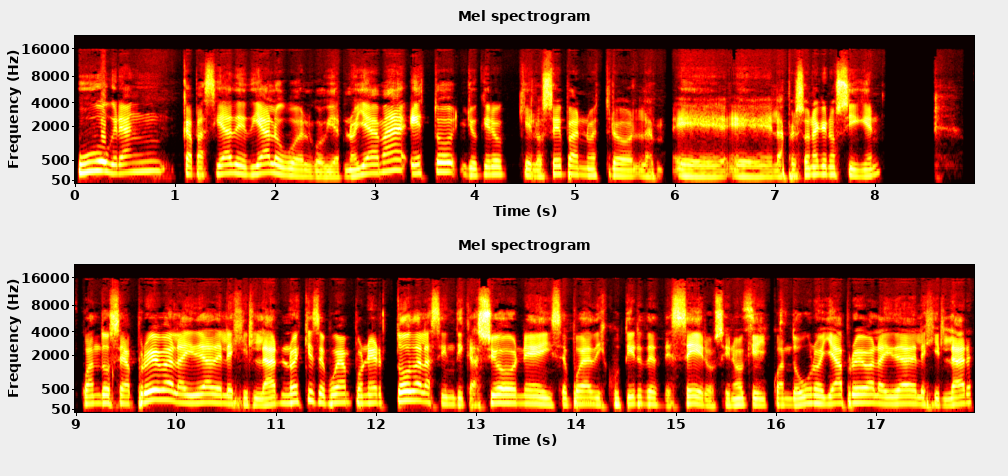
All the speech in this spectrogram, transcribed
hubo gran capacidad de diálogo del gobierno. Y además, esto yo quiero que lo sepan nuestro, eh, eh, las personas que nos siguen, cuando se aprueba la idea de legislar, no es que se puedan poner todas las indicaciones y se pueda discutir desde cero, sino que cuando uno ya aprueba la idea de legislar,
